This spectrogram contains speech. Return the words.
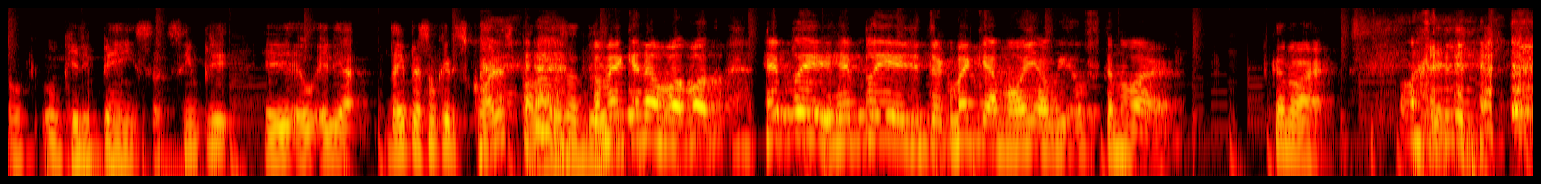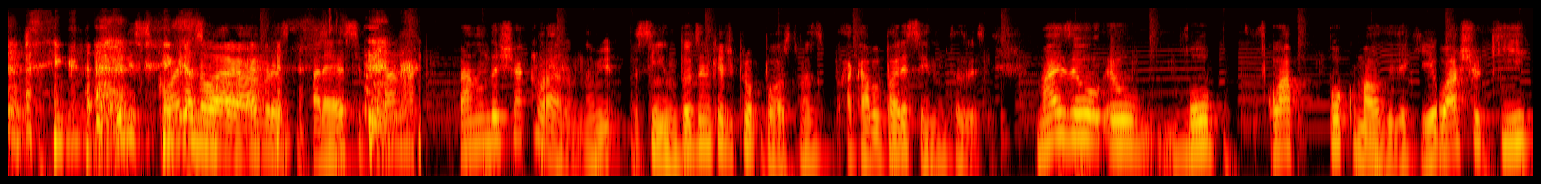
o, o que ele pensa. Sempre ele, ele dá a impressão que ele escolhe as palavras a dele. Como é que não? Volta. Replay, replay, editor. Como é que é a mão e fica no ar? Fica no ar. ele escolhe as palavras, ar. parece, pra, pra, não deixar claro. Minha, assim, não tô dizendo que é de propósito, mas acaba aparecendo muitas vezes. Mas eu, eu vou falar pouco mal dele aqui. Eu acho que,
